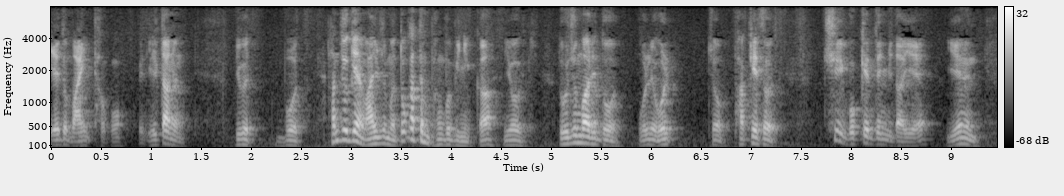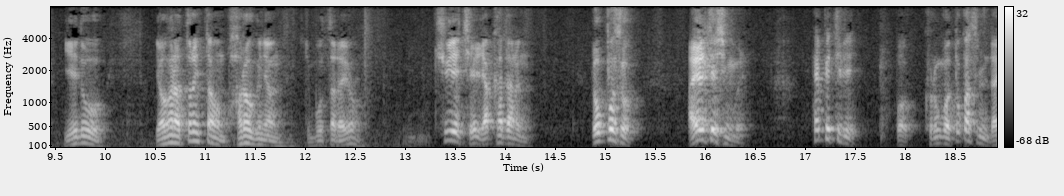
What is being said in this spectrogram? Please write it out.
얘도 많이 타고. 일단은, 이거 뭐, 한두 개 알려주면 똑같은 방법이니까, 요, 노주마리도 원래 월, 저, 밖에서 추위 못 견딥니다, 얘. 얘는, 얘도 영 하나 떨어졌다면 바로 그냥 못 살아요. 추위에 제일 약하다는 록보수, 아열대 식물, 햇빛이 뭐 그런 거 똑같습니다.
